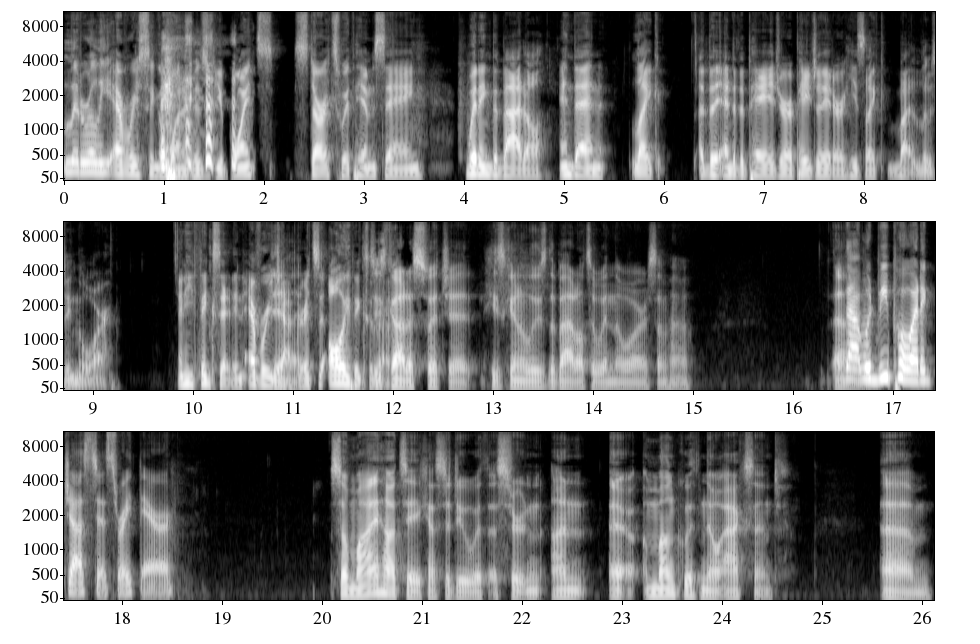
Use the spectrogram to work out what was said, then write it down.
literally every single one of his viewpoints starts with him saying winning the battle and then like at the end of the page or a page later he's like but losing the war and he thinks it in every Yeah. chapter it's all he thinks So about he's got to switch it. He's going to lose the battle to win the war somehow. That Um, would be poetic justice right there. So my hot take has to do with a certain un uh, a monk with no accent. Um,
